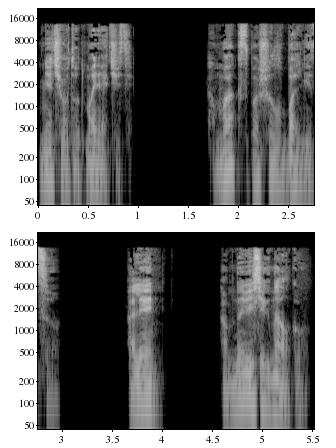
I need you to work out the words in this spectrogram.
Нечего тут маячить. Макс пошел в больницу. «Олень, обнови сигналку».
